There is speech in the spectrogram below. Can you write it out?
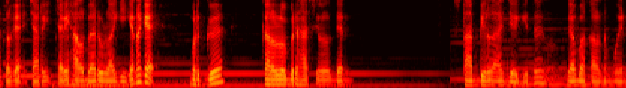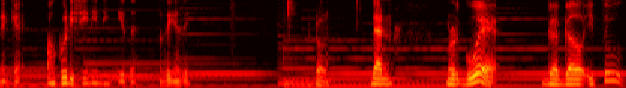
atau kayak cari cari hal baru lagi karena kayak menurut gue kalau lo berhasil dan stabil aja gitu nggak bakal nemuin yang kayak oh gue di sini nih gitu ngerti gak sih Betul. Dan menurut gue gagal itu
